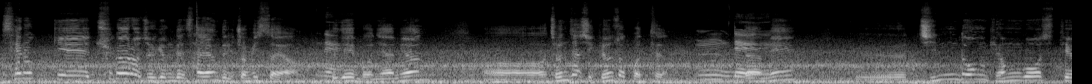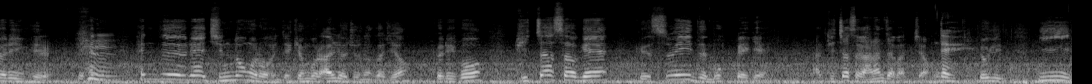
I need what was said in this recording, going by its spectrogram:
새롭게 추가로 적용된 사양들이 좀 있어요. 네. 그게 뭐냐면 어, 전자식 변속 버튼, 음, 네. 그다음에 그 진동 경고 스티어링 휠, 그 핸, 음. 핸들의 진동으로 이제 경고를 알려주는 거죠. 그리고 뒷좌석에 그 스웨이드 목베개, 아, 뒷좌석 안 앉아봤죠. 네. 여기 이,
